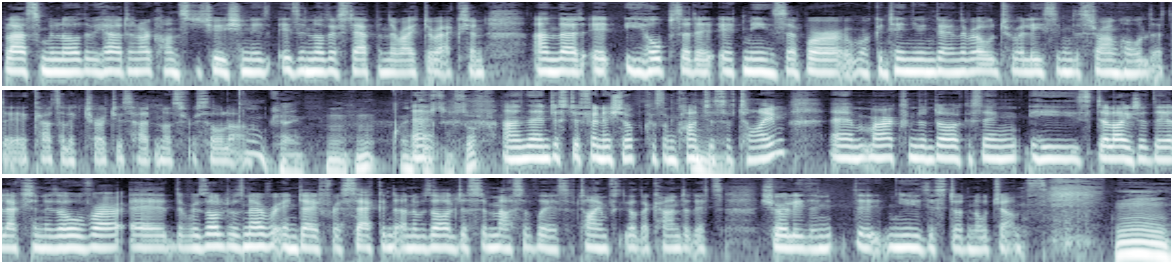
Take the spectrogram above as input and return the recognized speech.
blasphemy law that we had in our constitution is, is another step in the right direction, and that it, he hopes that it, it means that we're we're continuing down the road to releasing the stronghold that the Catholic Church has had in us for so long. Okay, mm-hmm. interesting uh, stuff. And then just to finish up, because I'm conscious mm. of time, um, Mark from Dundalk is saying he's delighted the election is over. Uh, the result was never in doubt for a second, and it was all just a massive waste of time for the other candidates. Surely they, they knew they stood no chance. Mm,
